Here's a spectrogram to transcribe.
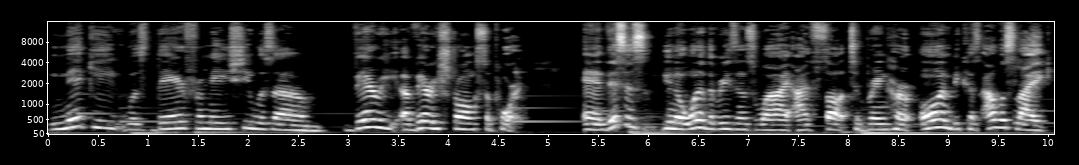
Nikki was there for me. She was um very a very strong support. And this is, you know, one of the reasons why I thought to bring her on because I was like,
